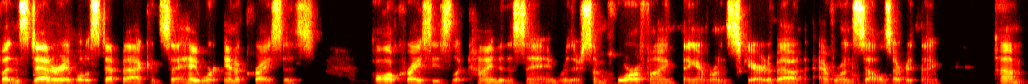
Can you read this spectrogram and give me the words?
but instead are able to step back and say, hey, we're in a crisis. All crises look kind of the same, where there's some horrifying thing everyone's scared about, everyone sells everything. Um,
